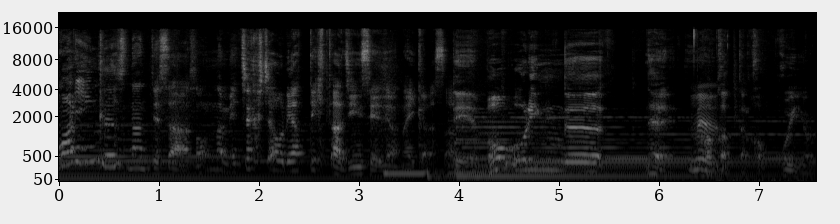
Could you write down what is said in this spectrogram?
ボーリングなんてさそんなめちゃくちゃ俺やってきた人生ではないからさ。でボーリングねうん上手かったらかっこいいよね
